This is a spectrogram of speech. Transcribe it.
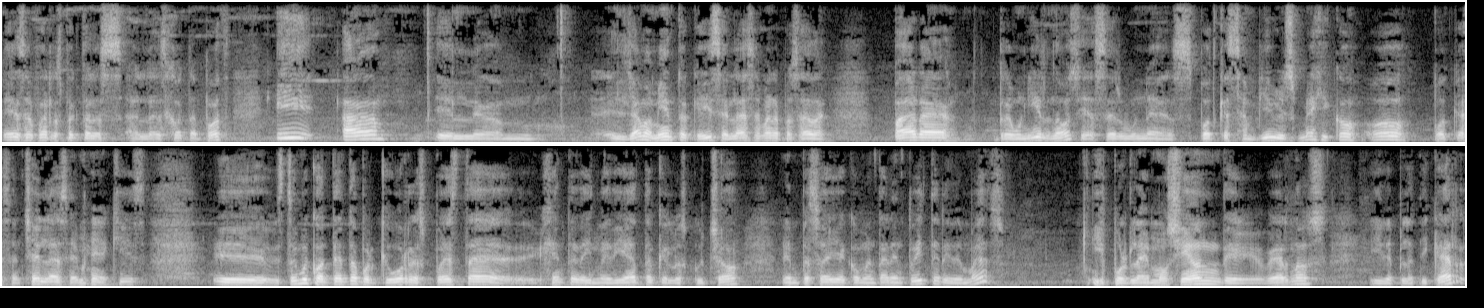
eso fue respecto a las, a las JPod y a el, um, el llamamiento que hice la semana pasada para reunirnos y hacer unas podcasts and beers México o podcast Anchelas MX eh, estoy muy contento porque hubo respuesta, gente de inmediato que lo escuchó, empezó a comentar en Twitter y demás. Y por la emoción de vernos y de platicar,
